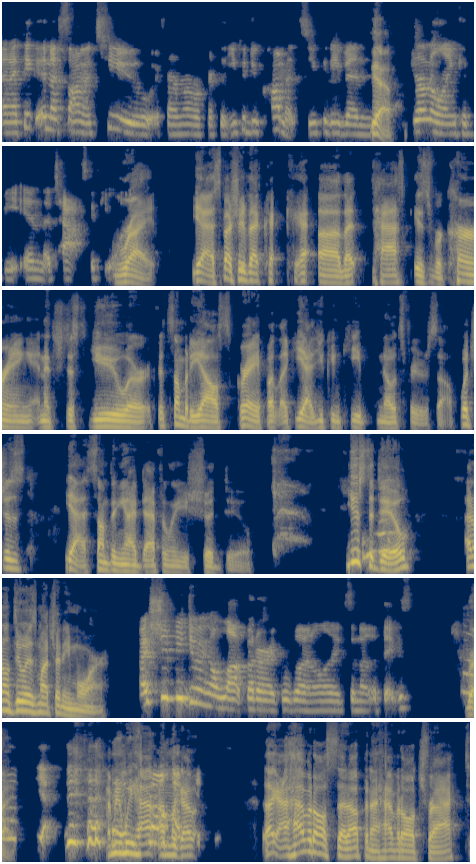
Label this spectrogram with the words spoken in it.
and I think in Asana too, if I remember correctly, you could do comments. You could even yeah journaling could be in the task if you want. Right. Yeah, especially if that uh, that task is recurring and it's just you, or if it's somebody else, great. But like, yeah, you can keep notes for yourself, which is yeah something I definitely should do. Used to do. I don't do as much anymore. I should be doing a lot better at Google Analytics and other things. Right. yeah. I mean, we have. I'm like, I, like, I have it all set up and I have it all tracked,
